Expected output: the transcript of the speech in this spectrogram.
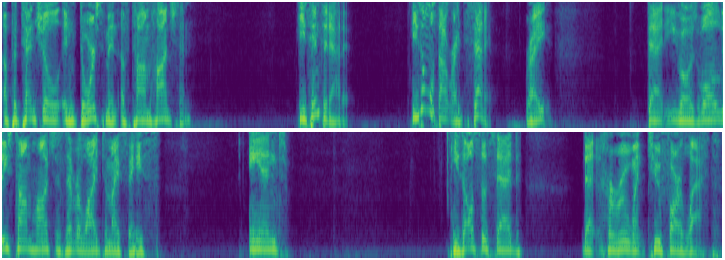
a potential endorsement of Tom Hodgson. He's hinted at it. He's almost outright said it, right? That he goes, well, at least Tom Hodgson's never lied to my face. And he's also said that Heroux went too far left.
